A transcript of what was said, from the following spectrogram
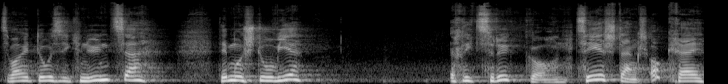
2019, dann musst du wie ein bisschen zurückgehen. Und zuerst denkst du, okay,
